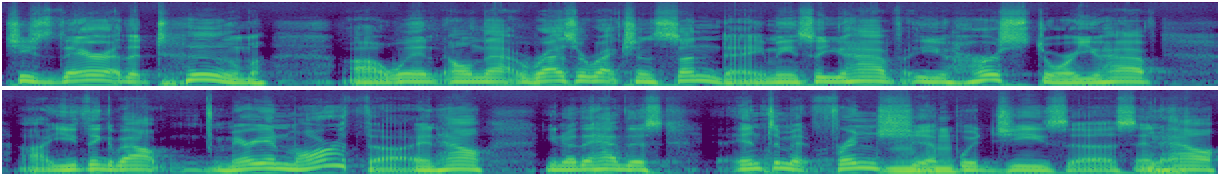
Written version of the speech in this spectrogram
she's there at the tomb uh, when on that resurrection Sunday. I mean, so you have you, her story. You have uh, you think about Mary and Martha, and how you know they have this intimate friendship with Jesus, and Yeah. how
